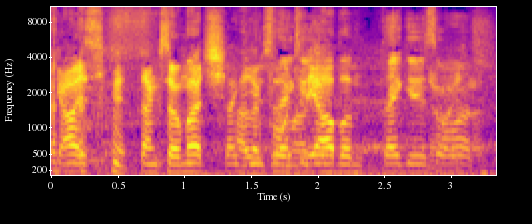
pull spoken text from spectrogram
guys! Thanks so much. Thank I you look so forward to much. the album. Thank you so No worries, much. man.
